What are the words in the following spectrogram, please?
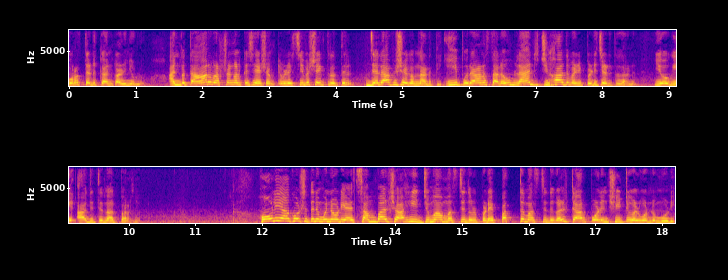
പുറത്തെടുക്കാൻ കഴിഞ്ഞുള്ളൂ. അൻപത്തി ആറ് വർഷങ്ങൾക്ക് ശേഷം ഇവിടെ ശിവക്ഷേത്രത്തിൽ ജലാഭിഷേകം നടത്തി. ഈ പുരാണ സ്ഥലവും ലാൻഡ് ജിഹാദ് വഴി പിടിച്ചെടുത്തതാണ്. യോഗി ആദിത്യനാഥ് പറഞ്ഞു. ഹോളി ആഘോഷത്തിന് മുന്നോടിയായി സംബാൽ ഷാഹി ജുമാ മസ്ജിദ് ഉൾപ്പെടെ പത്ത് മസ്ജിദുകൾ ടാർപോളിൻ ഷീറ്റുകൾ കൊണ്ട് മൂടി.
